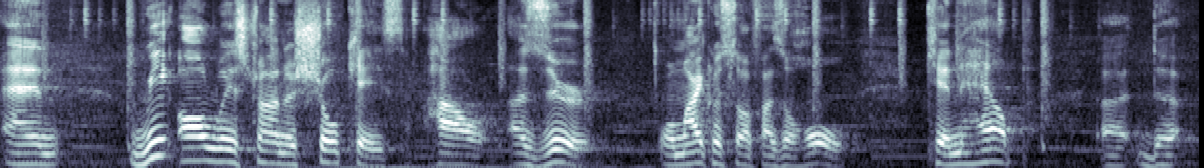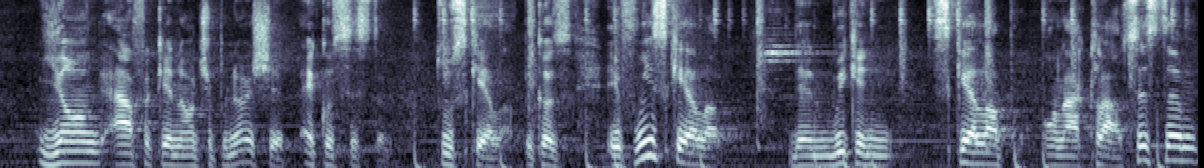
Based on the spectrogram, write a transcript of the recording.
And we always trying to showcase how Azure or Microsoft as a whole can help uh, the young African entrepreneurship ecosystem to scale up. Because if we scale up, then we can scale up on our cloud system,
